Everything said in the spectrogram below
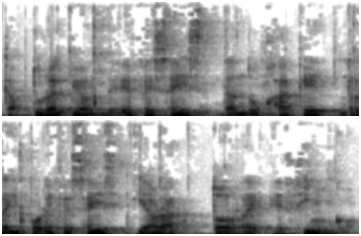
captura el peón de f6 dando un jaque, rey por f6 y ahora torre e5.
